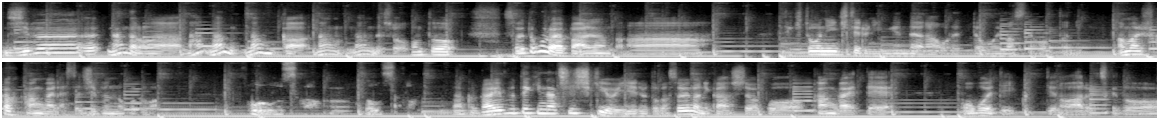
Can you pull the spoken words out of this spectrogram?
自分、なんだろうな、ななんなんかなん、なんでしょう、本当、そういうところはやっぱあれなんだな。適当に生きてる人間だよな、俺って思いますね、本当に。あんまり深く考えないですよ、自分のことは。そうですか。そうですか。なんか外部的な知識を入れるとかそういうのに関してはこう考えて覚えていくっていうのはあるんですけど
